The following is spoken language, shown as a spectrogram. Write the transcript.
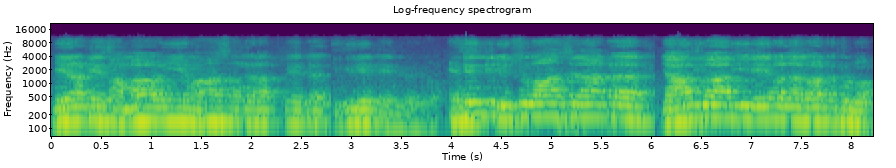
මේ රටේ සම්භාවනීය මහා සංඝරත්නයට ඉදිරියට එන්න වෙනවා. එතෙන්දී භික්ෂුන් වහන්සේලාට ජාතිවාදී ලේබල් අලවන්න පුළුවන්.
